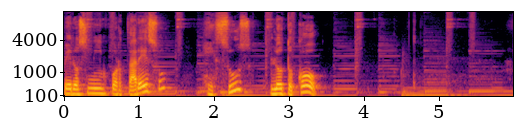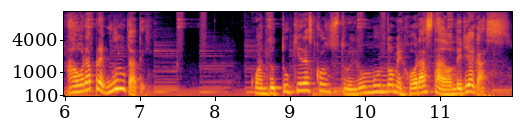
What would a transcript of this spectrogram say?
Pero sin importar eso, Jesús lo tocó. Ahora pregúntate, cuando tú quieres construir un mundo mejor, ¿hasta dónde llegas?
